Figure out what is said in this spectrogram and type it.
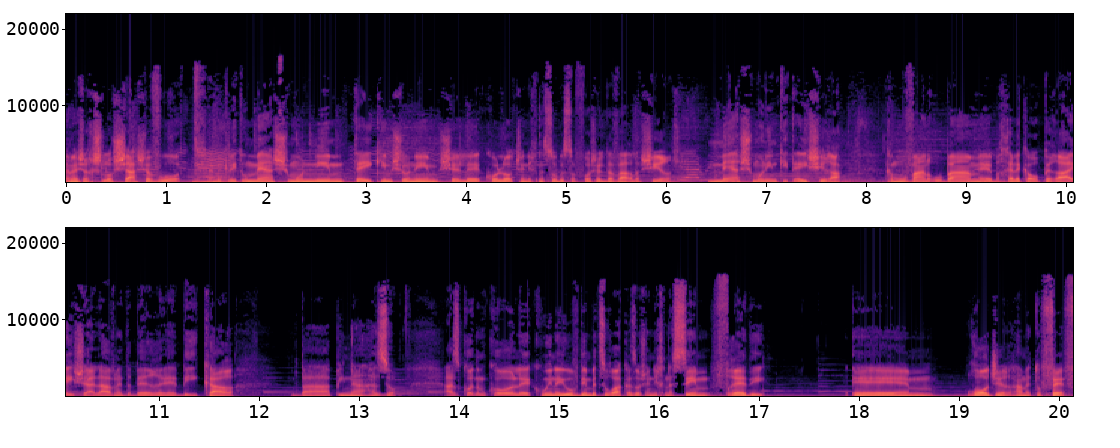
במשך שלושה שבועות. הם הקליטו 180 טייקים שונים של אה, קולות שנכנסו בסופו של דבר לשיר. 180 קטעי שירה. כמובן רובם אה, בחלק האופראי, שעליו נדבר אה, בעיקר בפינה הזו. אז קודם כל, אה, קווין היו עובדים בצורה כזו שנכנסים פרדי, אה, רוג'ר המתופף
